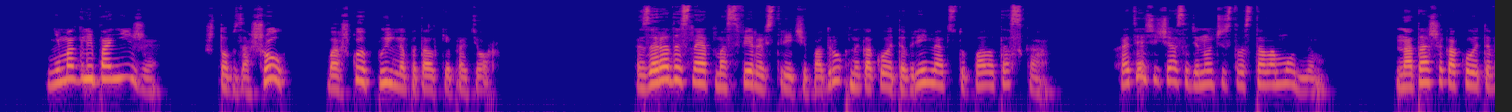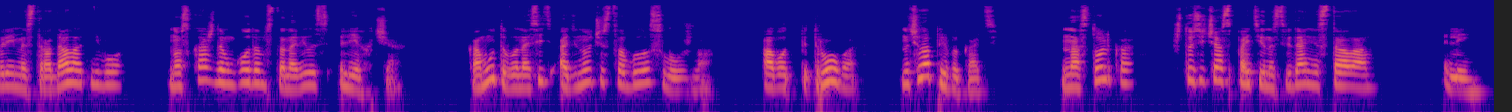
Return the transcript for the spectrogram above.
Не могли пониже, чтоб зашел, башкой пыль на потолке протер. За радостной атмосферой встречи подруг на какое-то время отступала тоска. Хотя сейчас одиночество стало модным. Наташа какое-то время страдала от него, но с каждым годом становилось легче. Кому-то выносить одиночество было сложно, а вот Петрова начала привыкать. Настолько, что сейчас пойти на свидание стало лень.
